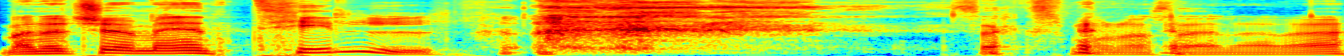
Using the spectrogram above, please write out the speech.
men det kommer en til seks måneder senere.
